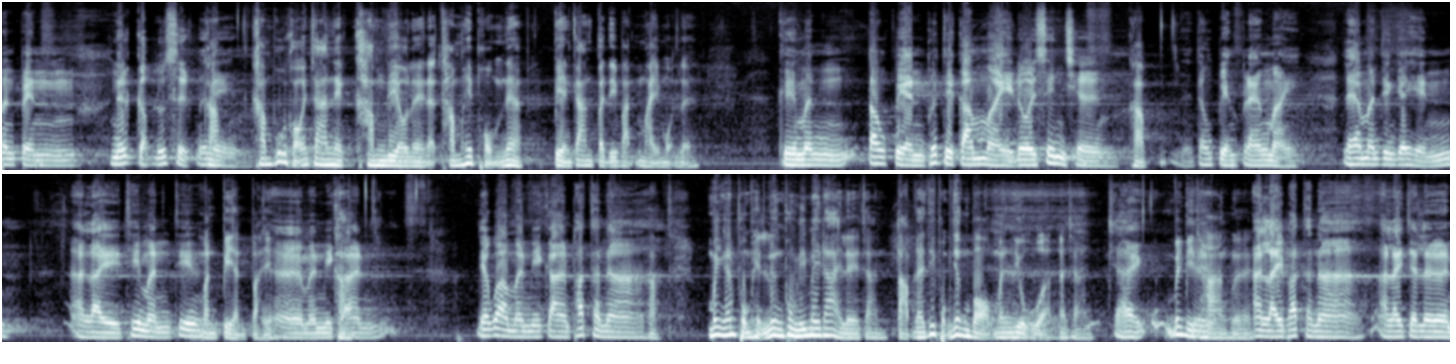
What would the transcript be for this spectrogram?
มันเป็นนึกกับรู้สึกนั่นครับเองคำพูดของอาจารย์เนี่ยคำเดียวเลยนะทำให้ผมเนี่ยเปลี่ยนการปฏิบัติใหม่หมดเลย คือมันต้องเปลี่ยนพฤติกรรมใหม่โดยสิ้นเชิงครับ ต้องเปลี่ยนแปลงใหม่ แล้วมันจึงจะเห็นอะไรที่มันที่มันเปลี่ยนไปเออมันมีครับการ เรียกว่ามันมีการพัฒนาครับไม่งั้นผมเห็นเรื่องพวกนี้ไม่ได้เลยอาจารย์ตราบใดที่ผมยังบอกมันอยู่อะอาจารย์ใช่ไม่มีคือทางเลย อะไรพัฒนาอะไรเจริญ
